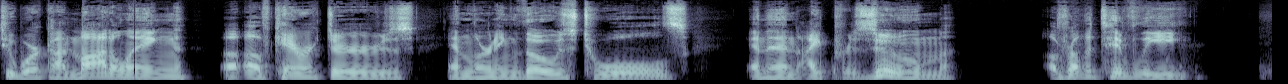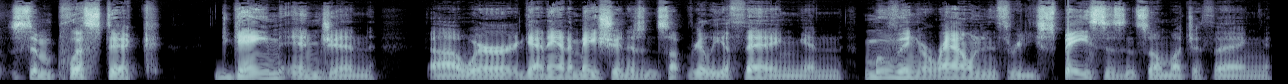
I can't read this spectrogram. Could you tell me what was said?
to work on modeling uh, of characters and learning those tools, and then I presume a relatively simplistic game engine uh, where again animation isn't really a thing and moving around in 3D space isn't so much a thing.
